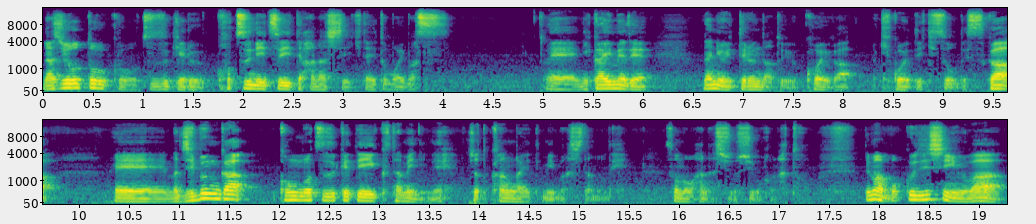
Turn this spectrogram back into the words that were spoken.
ラジオトークを続けるコツについて話していきたいと思います、え2回目で何を言ってるんだという声が聞こえてきそうですが、えーまあ、自分が今後続けていくためにねちょっと考えてみましたのでそのお話をしようかなとでまあ僕自身は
